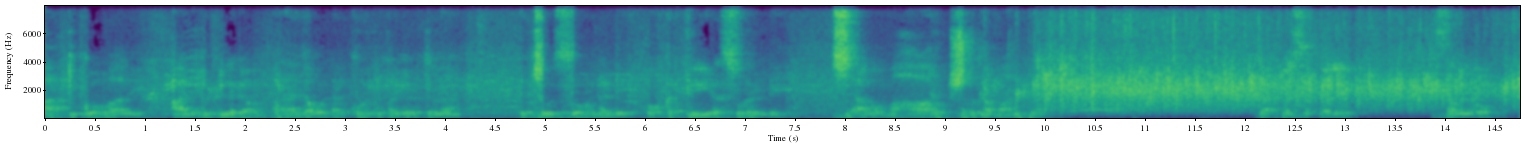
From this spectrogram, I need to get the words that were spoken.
అత్తుకోవాలి. ఆయన బిడ్డలుగా బలంగా ఉండాలని కోరిక పరిగెడుతున్నాను. చూస్తూ ఉండండి ఒక తీయ చూడండి. చూడండి సేవ మహావృక్షముగా God bless you, Kelly.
